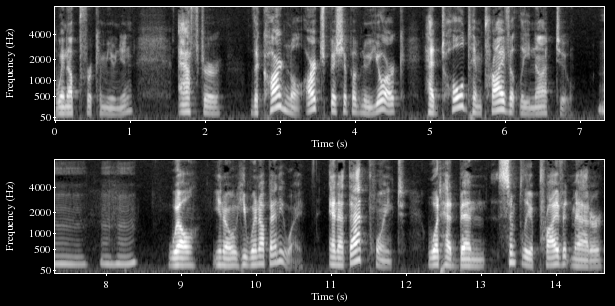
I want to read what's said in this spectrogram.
went up for communion after the Cardinal Archbishop of New York had told him privately not to. Mm, hmm Well, you know, he went up anyway. And at that point, what had been simply a private matter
